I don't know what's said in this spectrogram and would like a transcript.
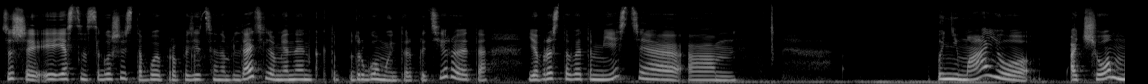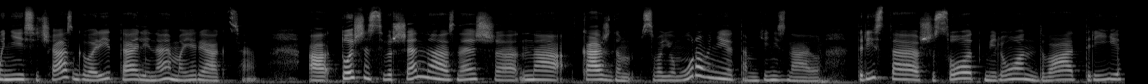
Слушай, я соглашусь с тобой про позицию наблюдателя. У меня, наверное, как-то по-другому интерпретирую это. Я просто в этом месте понимаю, о чем мне сейчас говорит та или иная моя реакция. А, точно совершенно, знаешь, э, на каждом своем уровне, там, я не знаю, 300, 600, миллион, 2, 3,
